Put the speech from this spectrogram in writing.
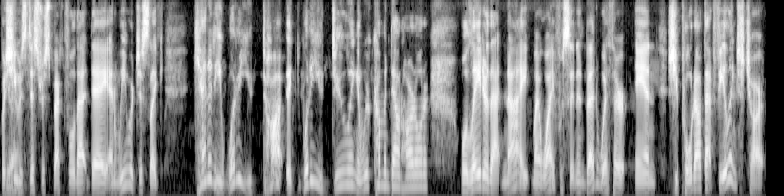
but she was disrespectful that day and we were just like Kennedy, what are you ta- like, what are you doing? And we are coming down hard on her. Well, later that night, my wife was sitting in bed with her and she pulled out that feelings chart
